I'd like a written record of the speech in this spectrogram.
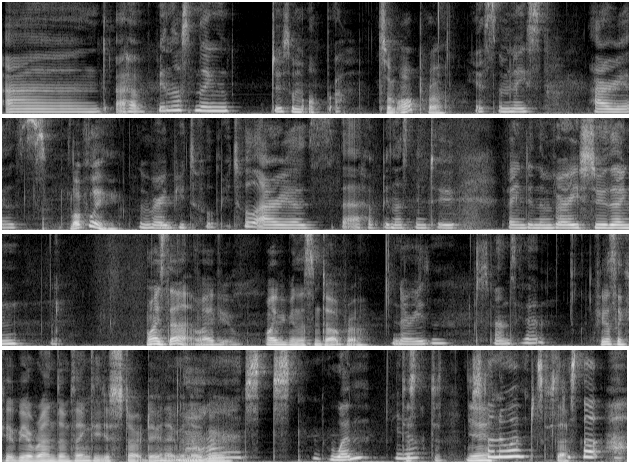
and I have been listening to some opera. Some opera. Yes, some nice arias, Lovely. very beautiful, beautiful arias that I have been listening to, finding them very soothing. Why is that? Why have you Why have you been listening to opera? No reason, just fancy it. Feels like it would be a random thing to just start doing of nowhere. Nah, just, just whim, you know, Just, just just yeah, on a whim. Just, Just a- just thought,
